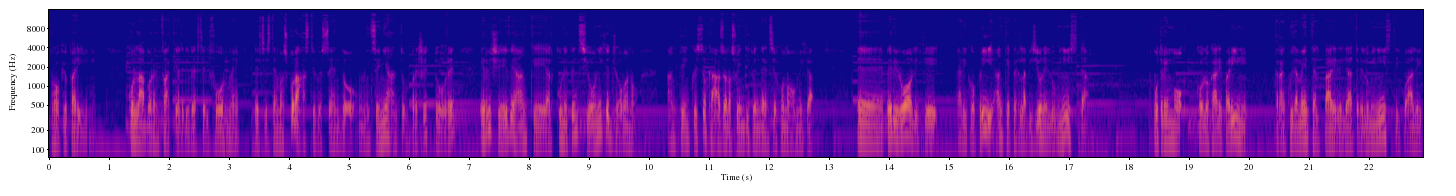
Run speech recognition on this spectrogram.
proprio Parini. Collabora infatti alle diverse riforme del sistema scolastico, essendo un insegnante, un precettore, e riceve anche alcune pensioni che giovano anche in questo caso alla sua indipendenza economica. Eh, per i ruoli che ricoprì, anche per la visione illuminista, potremmo collocare Parini tranquillamente al pari degli altri illuministi, quali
